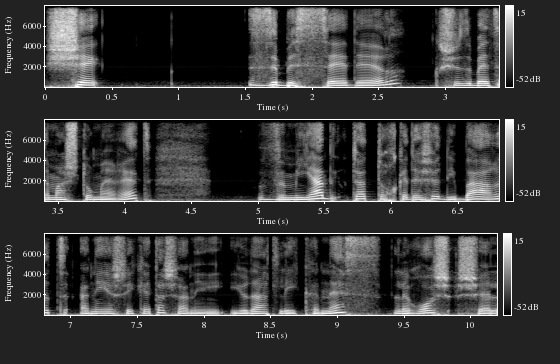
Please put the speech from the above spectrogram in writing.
שזה בסדר, שזה בעצם מה שאת אומרת, ומיד, את יודעת, תוך כדי שדיברת, אני, יש לי קטע שאני יודעת להיכנס לראש של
